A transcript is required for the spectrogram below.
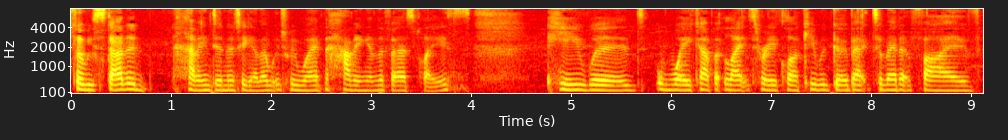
So we started having dinner together, which we weren't having in the first place. He would wake up at like three o'clock. He would go back to bed at five.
